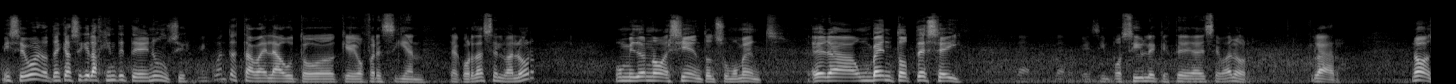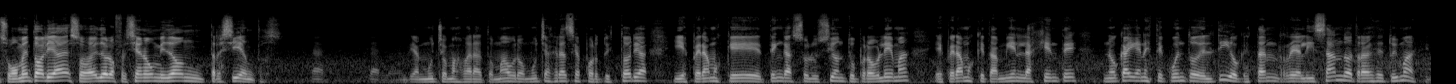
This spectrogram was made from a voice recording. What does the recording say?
me dice, bueno, tenés que hacer que la gente te denuncie. ¿En cuánto estaba el auto que ofrecían? ¿Te acordás el valor? Un millón novecientos en su momento. Era un Vento TCI. Claro, claro, que es imposible que esté a ese valor. Claro. No, en su momento valía eso, ellos lo ofrecían a un millón trescientos. Vendían mucho más barato. Mauro, muchas gracias por tu historia y esperamos que tenga solución tu problema. Esperamos que también la gente no caiga en este cuento del tío que están realizando a través de tu imagen.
